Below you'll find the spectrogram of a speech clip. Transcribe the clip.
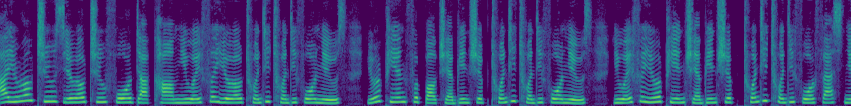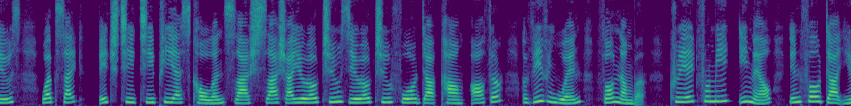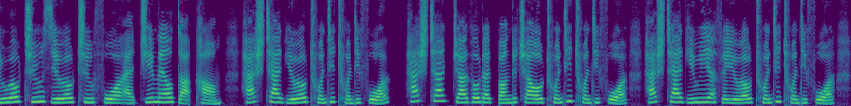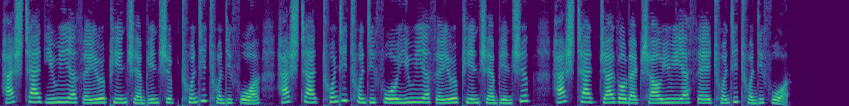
iEuro2024.com UEFA Euro 2024 News, European Football Championship 2024 News, UEFA European Championship 2024 Fast News, website, https colon slash slash iEuro2024.com Author, Aviv Nguyễn, Phone number, Create for me, email, info.euro2024 at gmail.com, hashtag Euro 2024, hashtag GiaiVoDichBongDaChauAu 2024, hashtag UEFA Euro 2024, hashtag UEFA European Championship 2024, hashtag 2024 UEFA European Championship, hashtag GiaiVoDichChauAu UEFA 2024.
